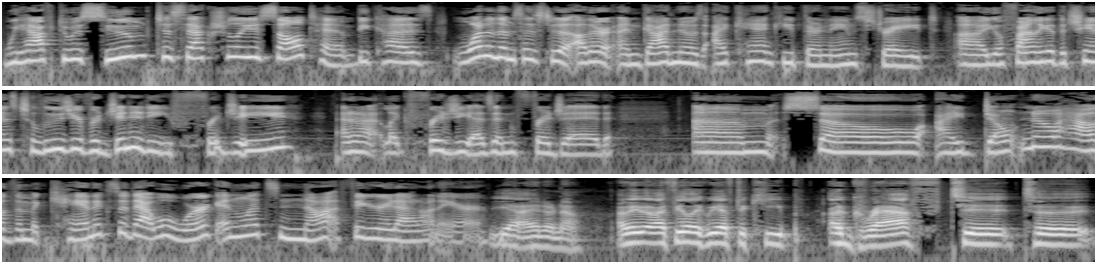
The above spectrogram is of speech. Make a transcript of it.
We have to assume to sexually assault him because one of them says to the other, and God knows I can't keep their names straight. Uh, you'll finally get the chance to lose your virginity, Friggy, and I, like Friggy as in frigid. Um, so I don't know how the mechanics of that will work, and let's not figure it out on air. Yeah, I don't know. I mean, I feel like we have to keep a graph to to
